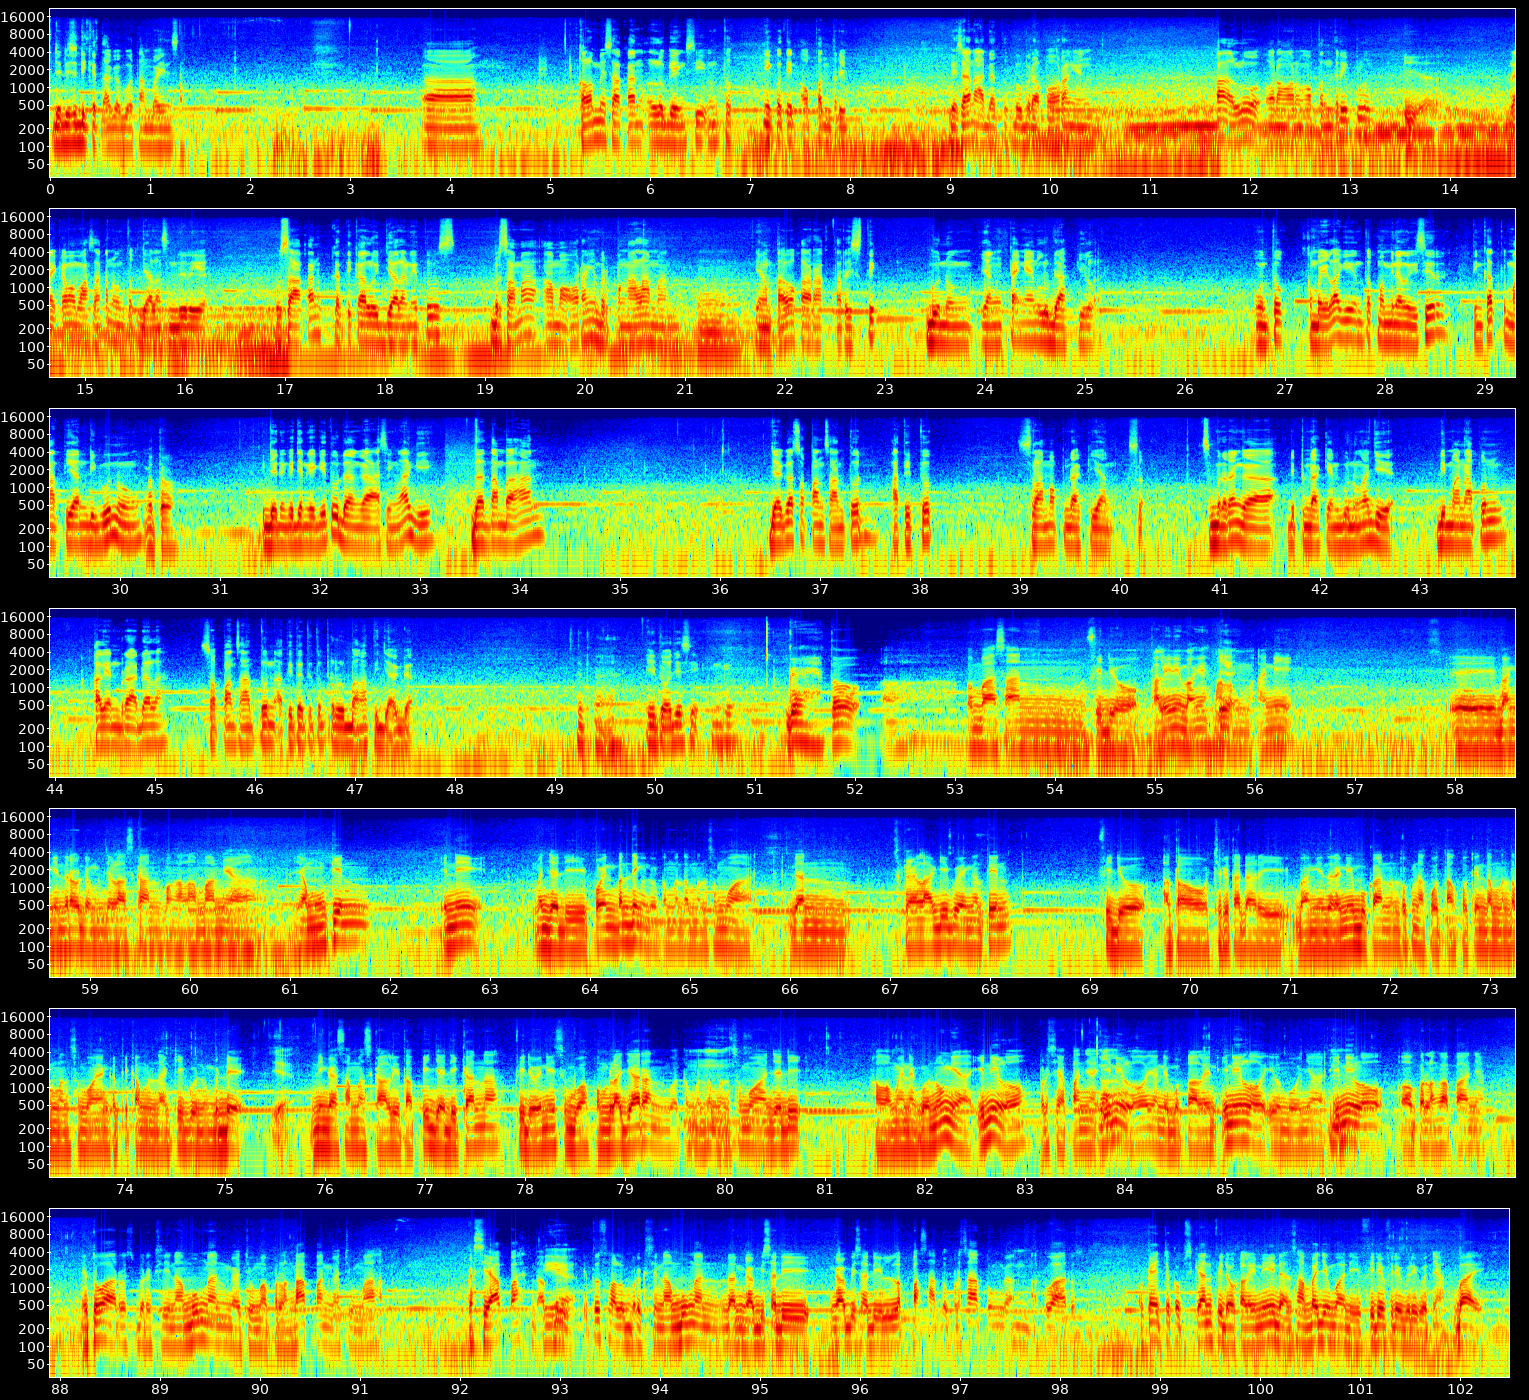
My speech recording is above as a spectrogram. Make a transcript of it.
Jadi sedikit agak gua tambahin. Eh, kalau misalkan lu gengsi untuk ngikutin open trip, biasanya ada tuh beberapa orang yang ah lu orang-orang open trip lu iya mereka memaksakan untuk jalan sendiri ya usahakan ketika lu jalan itu bersama sama orang yang berpengalaman hmm. yang tahu karakteristik gunung yang pengen lu daki lah. Untuk kembali lagi untuk meminimalisir tingkat kematian di gunung. Betul. Kejadian-kejadian kayak gitu udah nggak asing lagi. Dan tambahan jaga sopan santun attitude selama pendakian. Se- sebenarnya nggak di pendakian gunung aja ya. Di mana pun kalian berada lah sopan santun attitude itu perlu banget dijaga. Gitu ya. Itu aja sih mungkin Oke, itu uh, pembahasan video kali ini Bang ya. Malam ini eh, Bang Indra udah menjelaskan pengalamannya. Yang mungkin ini menjadi poin penting untuk teman-teman semua. Dan sekali lagi gue ingetin video atau cerita dari Bang Indra ini bukan untuk nakut-nakutin teman-teman semua yang ketika mendaki Gunung Gede. Ya ini nggak sama sekali tapi jadikanlah video ini sebuah pembelajaran buat teman-teman semua. Jadi kalau main naik gunung ya ini loh persiapannya ini loh yang dibekalin ini loh ilmunya ini loh uh, perlengkapannya. Itu harus berkesinambungan nggak cuma perlengkapan nggak cuma ke siapa tapi Iya. itu selalu berkesinambungan dan nggak bisa di nggak bisa dilepas satu persatu nggak. Itu harus. Oke cukup sekian video kali ini dan sampai jumpa di video-video berikutnya. Bye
